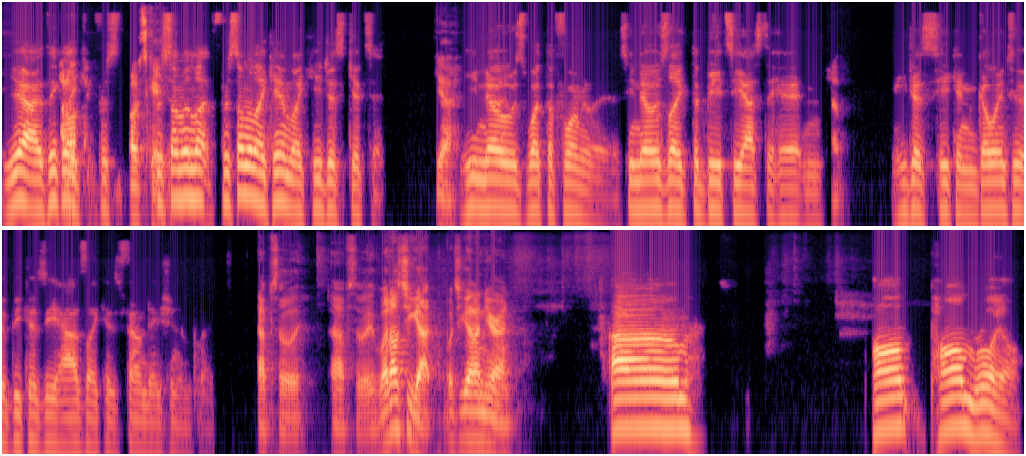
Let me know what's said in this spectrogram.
Yeah, I think I like for, for someone like for someone like him, like he just gets it. yeah, He knows what the formula is. He knows like the beats he has to hit, and Yep. he just he can go into it because he has like his foundation in place. absolutely, absolutely. What else you got? What you got on your end? Um, Palm Palm Royal.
